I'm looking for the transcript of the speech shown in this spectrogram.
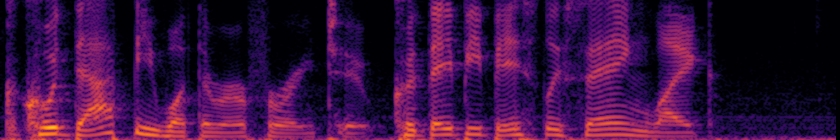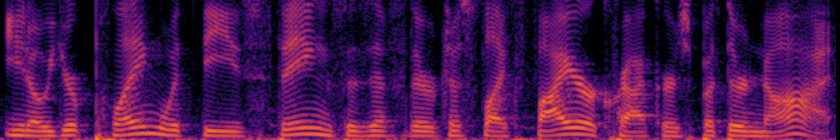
could that be what they're referring to? Could they be basically saying like, you know, you're playing with these things as if they're just like firecrackers, but they're not.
